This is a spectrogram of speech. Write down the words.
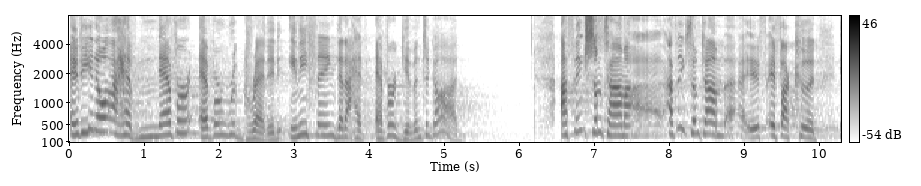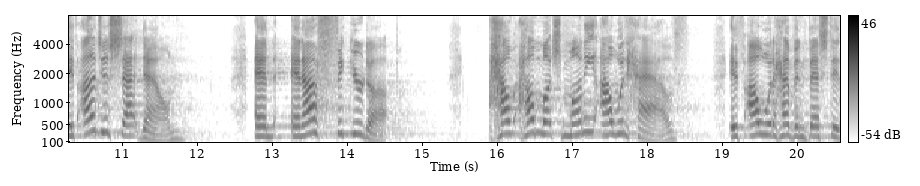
And do you know, I have never, ever regretted anything that I have ever given to God. I think sometime, I, I think sometime, uh, if, if I could, if I just sat down and, and I figured up how, how much money I would have if I would have invested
